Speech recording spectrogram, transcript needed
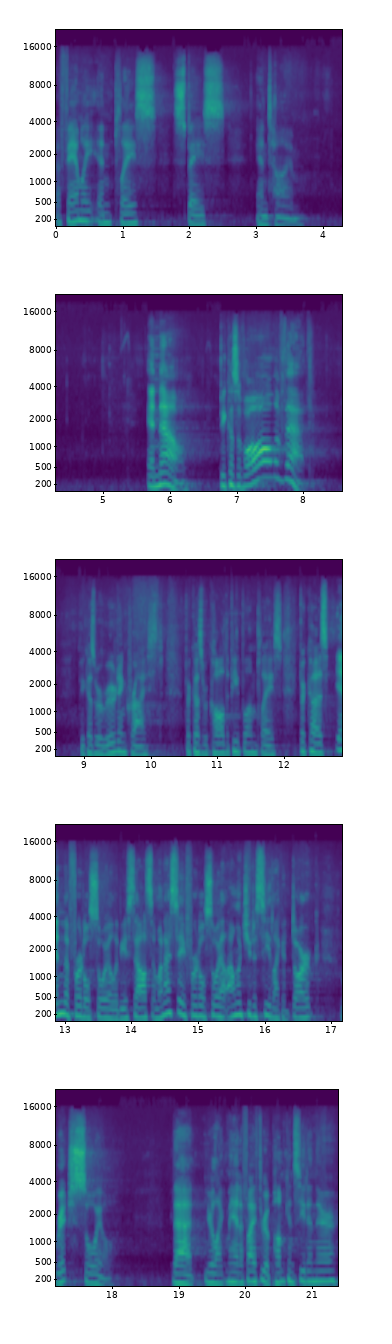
a family in place, space, and time. And now, because of all of that, because we're rooted in Christ, because we're called to people in place, because in the fertile soil of East Dallas, and when I say fertile soil, I want you to see like a dark, rich soil that you're like, man, if I threw a pumpkin seed in there,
